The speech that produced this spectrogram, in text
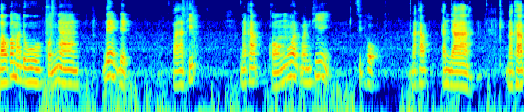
เราก็มาดูผลงานเลขเด็ดตาทิพย์นะครับ ของงวดวันที่ 16 นะครับ กันยา นะครับ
